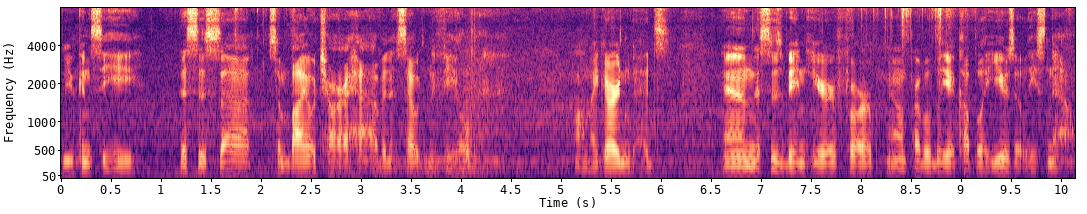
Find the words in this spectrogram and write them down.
you can see this is uh, some biochar I have and it's out in the field on my garden beds. And this has been here for you know, probably a couple of years at least now.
